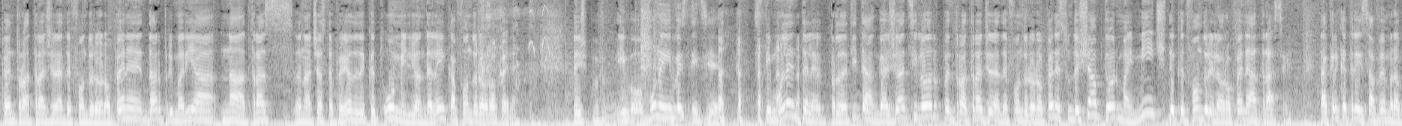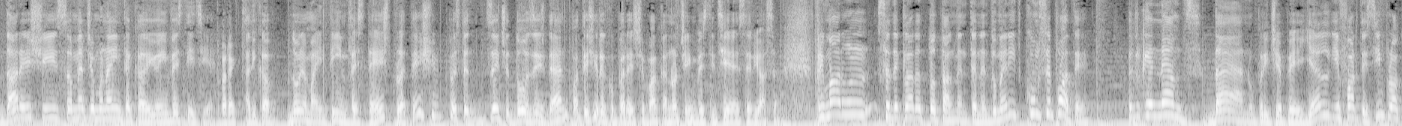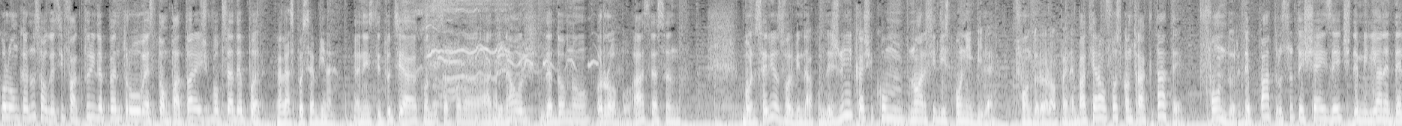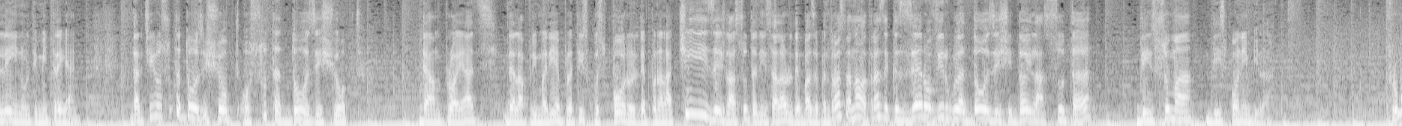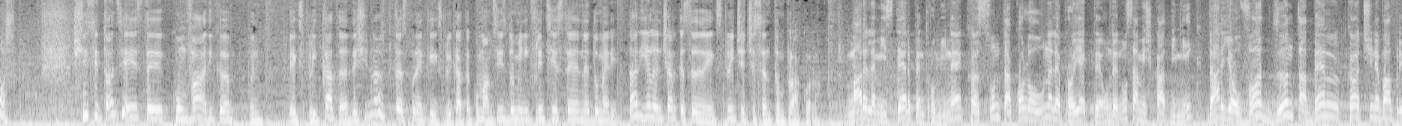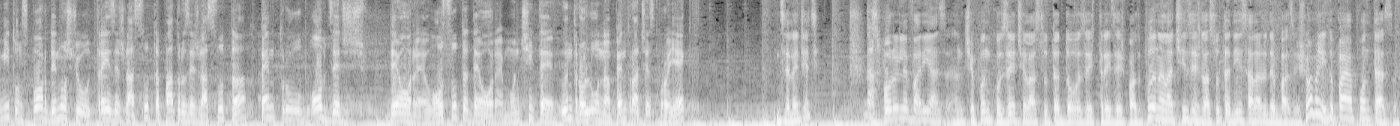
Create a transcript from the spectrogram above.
pentru atragerea de fonduri europene, dar primăria n-a atras în această perioadă decât un milion de lei ca fonduri europene. Deci, o bună investiție. Stimulentele plătite angajaților pentru atragerea de fonduri europene sunt de șapte ori mai mici decât fondurile europene atrase. Dar cred că trebuie să avem răbdare și să mergem înainte, că e o investiție. Corect. Adică, domnule, mai întâi investești, plătești și peste 10-20 de ani poate și recuperezi ceva, ca în orice investiție serioasă. Primarul se declară totalmente nedumerit. Cum se poate? Pentru că e neamț, de-aia nu pricepe el. E foarte simplu, acolo încă nu s-au găsit facturile pentru estompatoare și vopsea de păr. Le-a spuse bine. În instituția condusă până adinauri de domnul Robu. Astea sunt Bun, serios vorbind acum, deci nu e ca și cum nu ar fi disponibile fonduri europene, ba chiar au fost contractate fonduri de 460 de milioane de lei în ultimii trei ani. Dar cei 128, 128 de emploiați de la primărie plătiți cu sporuri de până la 50% din salariul de bază pentru asta n-au atras decât 0,22% din suma disponibilă. Frumos. Și situația este cumva, adică în explicată, deși nu aș putea spune că e explicată. Cum am zis, Dominic Friț este nedumerit. Dar el încearcă să explice ce se întâmplă acolo. Marele mister pentru mine că sunt acolo unele proiecte unde nu s-a mișcat nimic, dar eu văd în tabel că cineva a primit un spor de, nu știu, 30%, 40% pentru 80 de ore, 100 de ore muncite într-o lună pentru acest proiect. Înțelegeți? Da. Sporurile variază, începând cu 10%, 20, 30, 40, până la 50% din salariul de bază. Și oamenii după aia pontează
